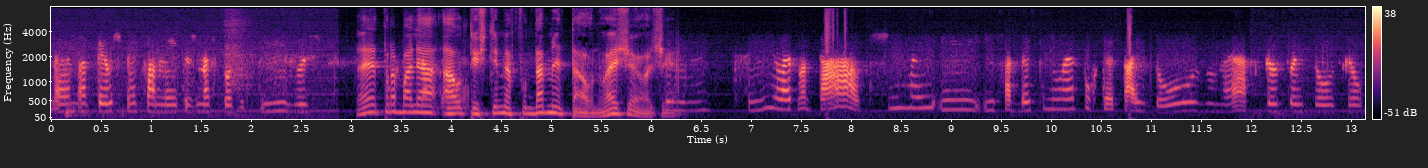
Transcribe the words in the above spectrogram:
né, manter os pensamentos mais positivos. É, trabalhar a autoestima é fundamental, não é, Georgia? Sim levantar a autoestima e, e, e, saber que não é porque está idoso, né? Porque eu sou idoso, que eu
